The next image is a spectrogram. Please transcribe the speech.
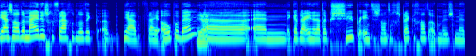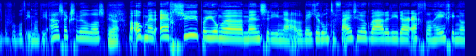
ja, ze hadden mij dus gevraagd omdat ik eh, ja, vrij open ben. Eh, en ik heb daar inderdaad ook super interessante gesprekken gehad. Ook dus met bijvoorbeeld iemand die aseksueel was. Ja. Maar ook met echt super jonge mensen die nou, een beetje rond de 15 ook waren. Die daar echt dan heen gingen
